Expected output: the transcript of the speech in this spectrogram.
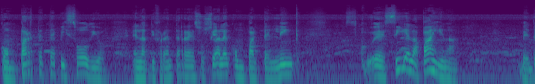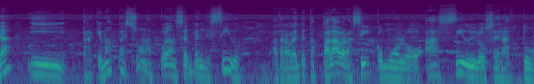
Comparte este episodio en las diferentes redes sociales, comparte el link, eh, sigue la página ¿verdad? Y para que más personas puedan ser bendecidos a través de estas palabras, así como lo has sido y lo serás tú.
